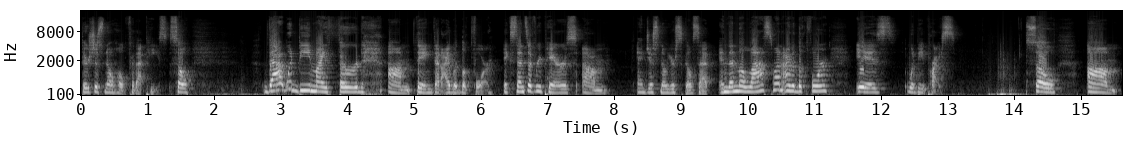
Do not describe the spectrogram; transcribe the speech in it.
There's just no hope for that piece. So that would be my third um, thing that I would look for extensive repairs um, and just know your skill set. And then the last one I would look for is would be price. So, um,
